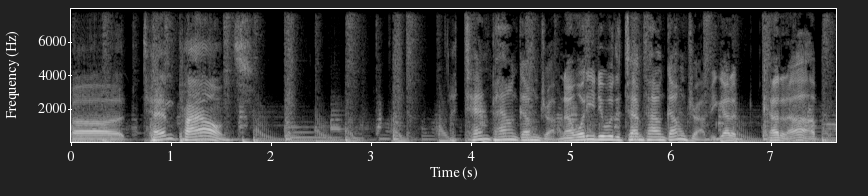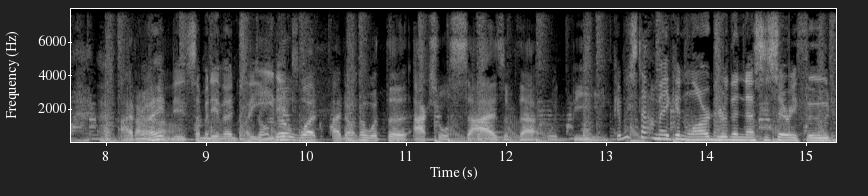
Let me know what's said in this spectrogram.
Uh, 10 pounds. A 10 pound gumdrop. Now, what do you do with a 10 pound gumdrop? You got to cut it up. I don't right? know. Did somebody I eventually don't eat know it? what I don't know what the actual size of that would be. Can we stop making larger than necessary food?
